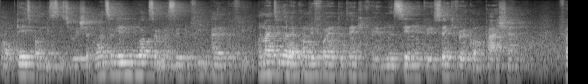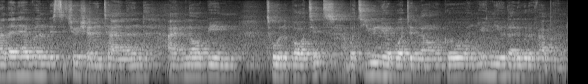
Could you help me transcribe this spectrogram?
updates on this situation. Once again, do accept my sympathy and empathy. Almighty God, I come before you to thank you for your mercy and grace. Thank you for your compassion. Father in heaven, this situation in Thailand, I am now being told about it, but you knew about it long ago and you knew that it would have happened.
